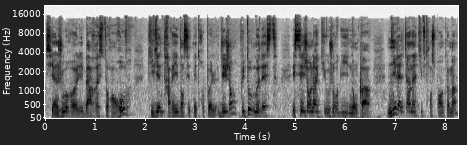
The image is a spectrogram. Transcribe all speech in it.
si un jour euh, les bars, restaurants rouvrent, qui viennent travailler dans cette métropole. Des gens plutôt modestes. Et ces gens-là qui aujourd'hui n'ont pas ni l'alternative transport en commun,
